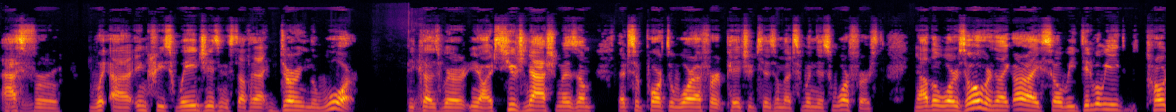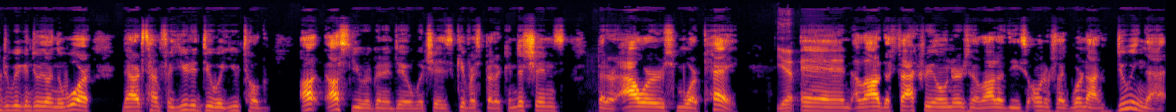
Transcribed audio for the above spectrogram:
ask mm-hmm. for uh, increased wages and stuff like that during the war, because yeah. we're you know it's huge nationalism. Let's support the war effort, patriotism. Let's win this war first. Now the war's over, and they're like, all right, so we did what we told you we can do during the war. Now it's time for you to do what you told us you were going to do, which is give us better conditions, better hours, more pay. Yep. And a lot of the factory owners and a lot of these owners like we're not doing that.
